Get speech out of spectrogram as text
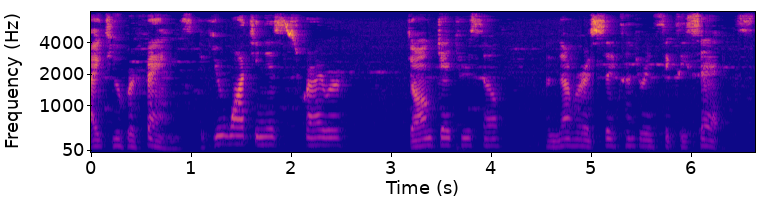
ITuber fans, if you're watching this subscriber, don't get yourself a number of 666.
